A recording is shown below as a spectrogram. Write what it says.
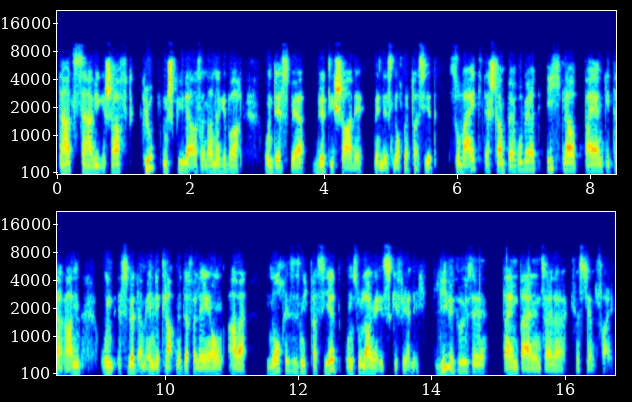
Da hat es Zahavi geschafft, Club und Spieler auseinandergebracht und das wäre wirklich schade, wenn das nochmal passiert. Soweit der Stand bei Robert. Ich glaube, Bayern geht daran und es wird am Ende klappen mit der Verlängerung, aber noch ist es nicht passiert und so lange ist es gefährlich. Liebe Grüße, dein Bayern-Insider Christian Falk.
